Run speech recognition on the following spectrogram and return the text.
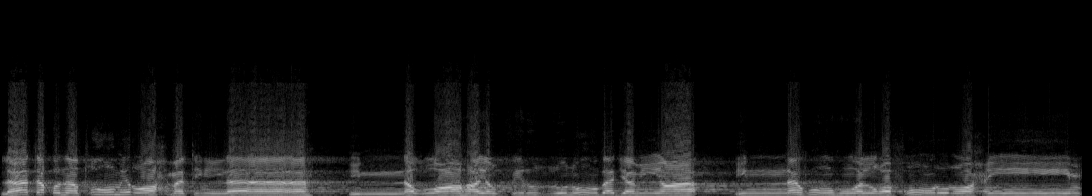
لا تقنطوا من رحمة الله إن الله يغفر الذنوب جميعا إنه هو الغفور الرحيم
